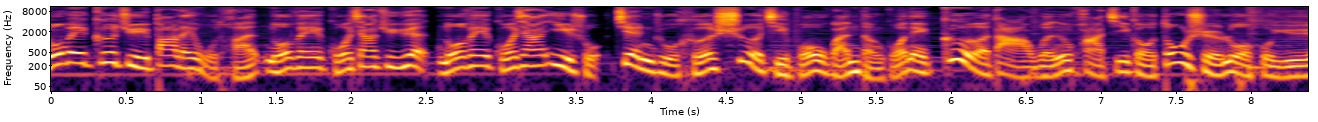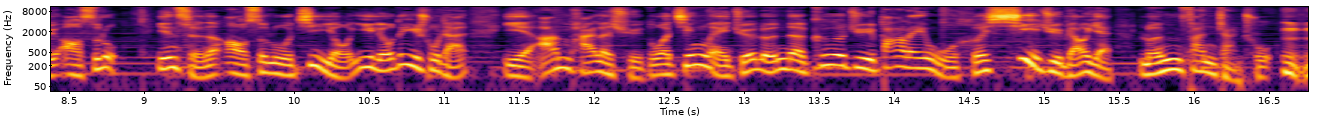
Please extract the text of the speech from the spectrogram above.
挪威歌剧芭蕾舞团、挪威国家剧院、挪威国家艺术、建筑和设计博物馆等国内各大文化机构都是落户于奥斯陆，因此呢，奥斯陆既有一流的艺术展，也安排了许多精美绝伦的歌剧、芭蕾舞和戏剧表演轮番展出。嗯，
